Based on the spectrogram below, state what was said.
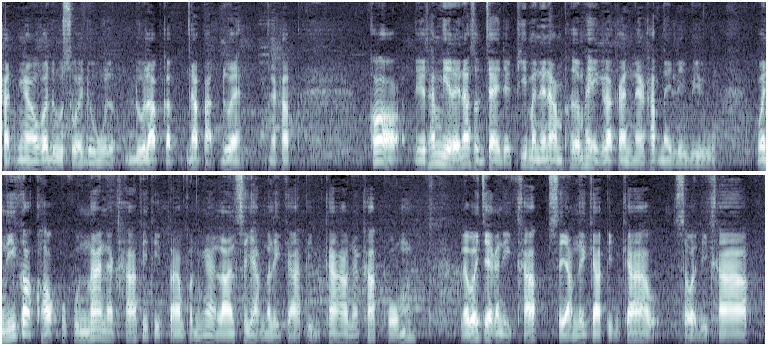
ขัดเงาก็ดูสวยดูดูรับกับหน้าปัดด้วยนะครับ ก็เดี๋ยวถ้ามีอะไรน่าสนใจเดี๋ยวพี่มาแนะนำเพิ่มให้อีกแล้วกันนะครับในรีวิว วันนี้ก็ขอขอบคุณมากนะครับที่ติดตามผลงานร้านสยามนาฬิกาปิ่นเก้านะครับผมแล้วไว้เจอกันอีกครับ สยามนาฬิกาปิ่นเก้าสวัสดีครับ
